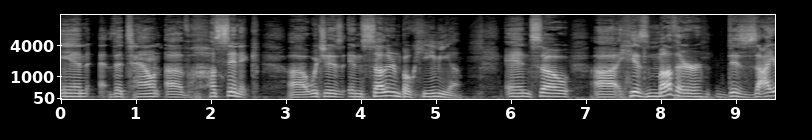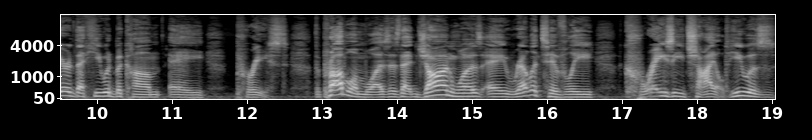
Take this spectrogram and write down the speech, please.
in the town of Husinec, uh, which is in southern Bohemia. And so uh, his mother desired that he would become a priest. The problem was is that John was a relatively crazy child. He was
